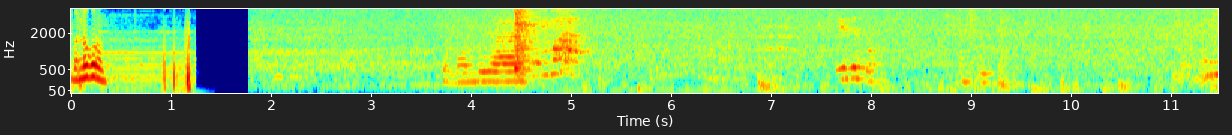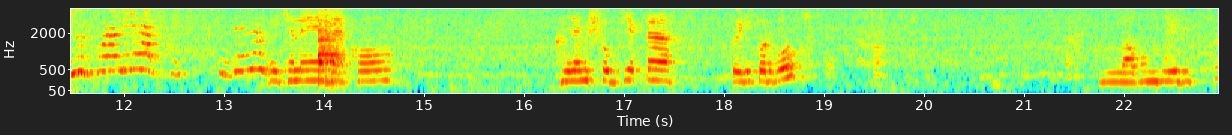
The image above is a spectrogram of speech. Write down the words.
বন্ধ করুন তো বন্ধুরা এই দেখো। এইখানে দেখো নিরামিষ সবজি একটা তৈরি করব। লবণ দিয়ে দিচ্ছি।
